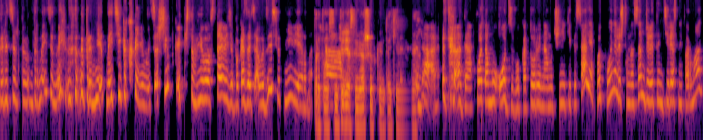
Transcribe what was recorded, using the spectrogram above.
рецепты в интернете на, на предмет найти какой-нибудь ошибкой, чтобы его вставить и показать, а вот здесь вот неверно. Притом а, с интересными ошибками такими. Да, да, да. По тому отзыву, который нам ученики писали, мы поняли, что на самом деле это интересный формат,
